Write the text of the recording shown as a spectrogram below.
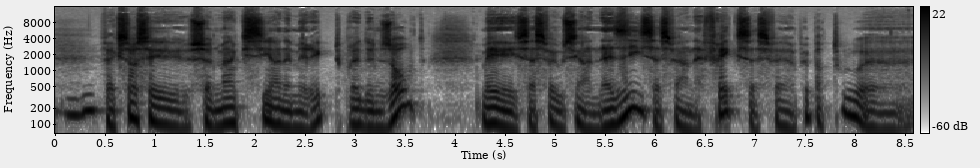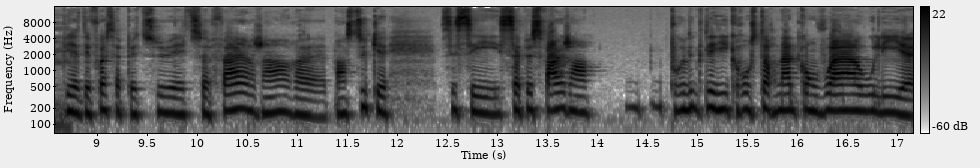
Mm-hmm. Fait que ça, c'est seulement qu'ici en Amérique, tout près de nous autres. Mais ça se fait aussi en Asie, ça se fait en Afrique, ça se fait un peu partout. Euh... Puis des fois, ça peut-tu être se faire, genre, euh, penses-tu que c'est, ça peut se faire, genre, pour les grosses tornades qu'on voit ou les, euh,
